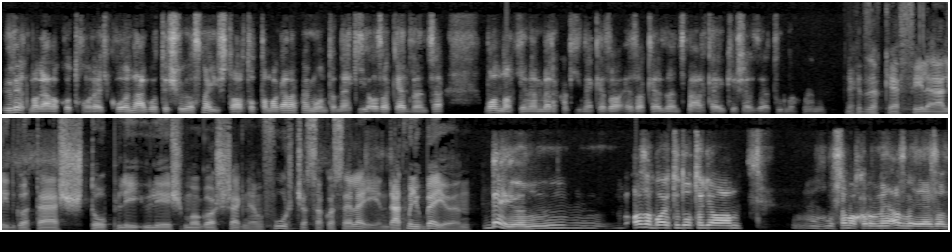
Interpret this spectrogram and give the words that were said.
ő vett magának otthonra egy kolnágot, és ő azt meg is tartotta magának, mert mondta neki, az a kedvence. Vannak ilyen emberek, akiknek ez a, ez a kedvenc márkájuk, és ezzel tudnak menni. Neked ez a kefféle állítgatás, topli, ülés, magasság nem furcsa szakasz elején? De hát mondjuk bejön. Bejön. Az a baj tudod, hogy a, most nem akarom, mert az, hogy ez a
